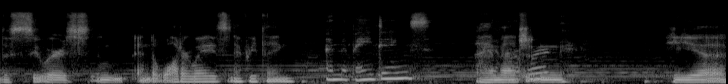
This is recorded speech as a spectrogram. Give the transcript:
the sewers and, and the waterways and everything. And the paintings? I The imagine artwork? he uh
